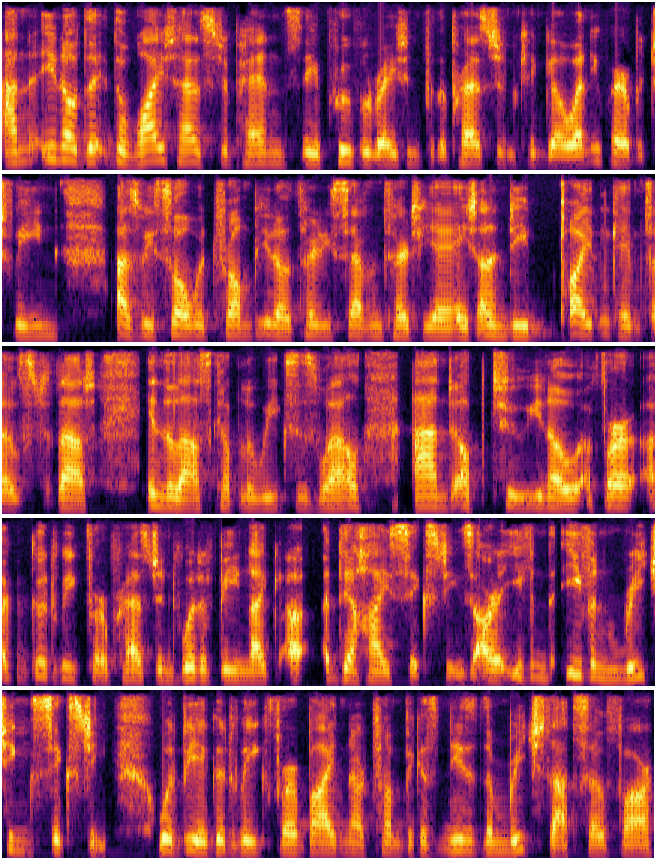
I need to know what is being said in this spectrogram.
and you know the the White House depends. The approval rating for the president can go anywhere between, as we saw with Trump, you know, 37, 38, and indeed Biden came close to that in the last couple of weeks as well, and up to you know for a good week for a president would have been like uh, the high 60s or even even reaching 60 would be a good week for Biden or Trump because neither of them reached that so far.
